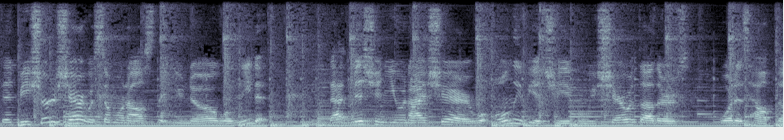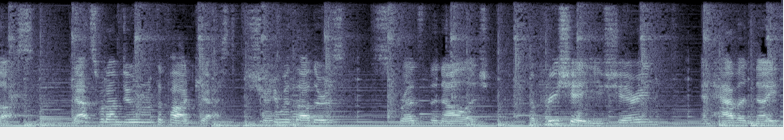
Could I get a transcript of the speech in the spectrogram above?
then be sure to share it with someone else that you know will need it. That mission you and I share will only be achieved when we share with others what has helped us. That's what I'm doing with the podcast. Sharing with others spreads the knowledge. Appreciate you sharing and have a nice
